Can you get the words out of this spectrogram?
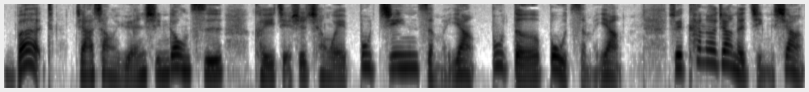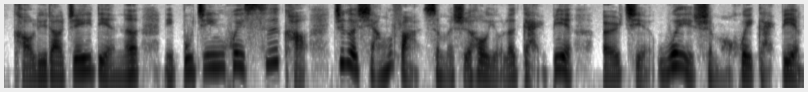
but。 加上原形动词，可以解释成为不经怎么样，不得不怎么样。所以看到这样的景象，考虑到这一点呢，你不禁会思考这个想法什么时候有了改变，而且为什么会改变？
